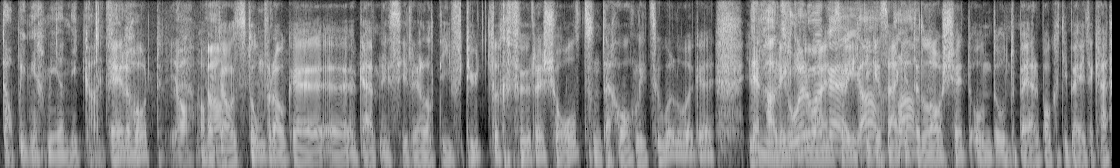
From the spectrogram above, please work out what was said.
Da bin ich mir nicht ganz sicher. Ehrenwort. Ja, Aber ja. das Umfrageergebnis sind relativ deutlich für den Scholz und der kann auch ein bisschen zuschauen. Der kann richtigen zuschauen, Moment, richtige ja, sagen, klar. der Laschet und, und Baerbock, die beiden kennen.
